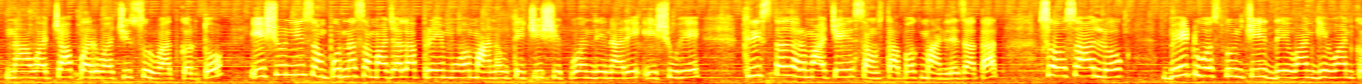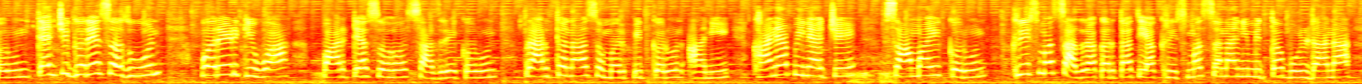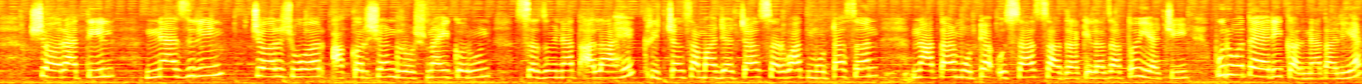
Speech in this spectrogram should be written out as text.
नावाच्या पर्वाची सुरुवात करतो. येशूंनी संपूर्ण समाजाला प्रेम व मानवतेची शिकवण देणारे येशू हे ख्रिस्त धर्माचे संस्थापक मानले जातात. सहसा लोक भेटवस्तूंची देवाणघेवाण करून त्यांची घरे सजवून परेड किंवा पार्ट्यासह साजरे करून प्रार्थना समर्पित करून आणि खाण्यापिण्याचे सामायिक करून ख्रिसमस साजरा करतात. या ख्रिसमस सणानिमित्त बुलढाणा शहरातील नॅझरीन चर्चवर आकर्षण रोषणाई करून सजविण्यात आला आहे. ख्रिश्चन समाजाचा सर्वात मोठा सण नाताळ मोठ्या उत्साहात साजरा केला जातो. याची पूर्वतयारी करण्यात आली आहे.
